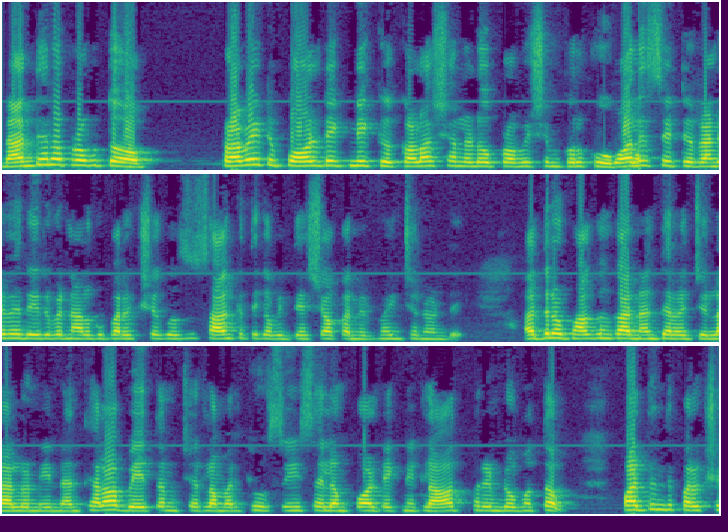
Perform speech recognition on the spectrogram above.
నంద్యాల ప్రభుత్వ ప్రైవేట్ పాలిటెక్నిక్ కళాశాలలో ప్రవేశం కొరకు పాలిసెట్ రెండు వేల ఇరవై నాలుగు పరీక్షకు సాంకేతిక విద్యాశాఖ నిర్వహించనుంది. అందులో భాగంగా నంద్యాల జిల్లాలోని నంద్యాల బేతం చెర్ల మరియు శ్రీశైలం పాలిటెక్నిక్ల ఆధ్వర్యంలో మొత్తం పద్దెనిమిది పరీక్ష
